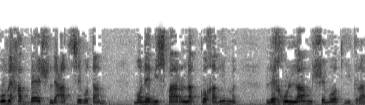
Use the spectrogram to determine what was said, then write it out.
ומחבש לעצבותם. מונה מספר לכוכבים, לכולם שמות יקרא.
